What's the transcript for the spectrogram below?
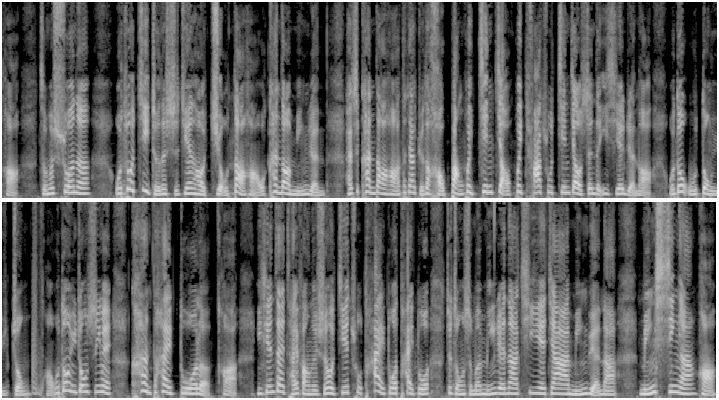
好，怎么说呢？我做记者的时间哈久到哈，我看到名人，还是看到哈大家觉得好棒，会尖叫，会发出尖叫声的一些人哦，我都无动于衷。好，无动于衷是因为看太多了哈。以前在采访的时候接触太多太多这种什么名人啊、企业家啊、名媛啊、明星啊，哈，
